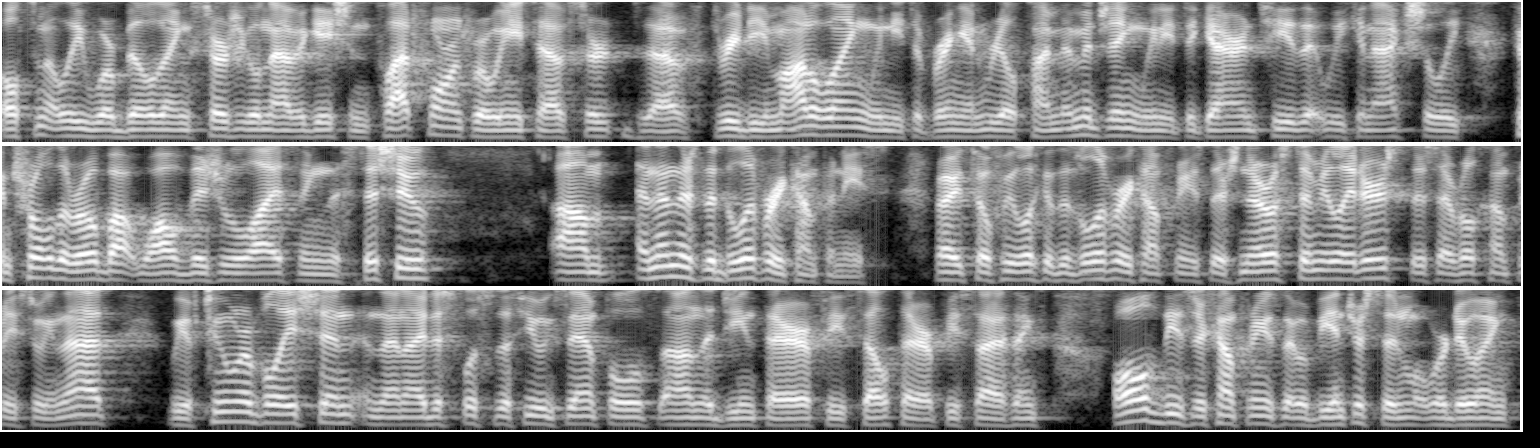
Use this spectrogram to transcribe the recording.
ultimately we're building surgical navigation platforms where we need to have, have 3D modeling, we need to bring in real-time imaging, we need to guarantee that we can actually control the robot while visualizing this tissue. Um, and then there's the delivery companies, right? So if we look at the delivery companies, there's neurostimulators. There's several companies doing that. We have tumor ablation, and then I just listed a few examples on the gene therapy, cell therapy side of things. All of these are companies that would be interested in what we're doing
